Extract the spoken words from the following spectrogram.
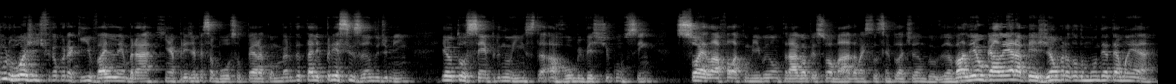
por hoje a gente fica por aqui. Vale lembrar, quem aprende a pensar bolsa opera como mero detalhe, precisando de mim. Eu tô sempre no Insta, arroba investir com sim. Só ir lá falar comigo, não trago a pessoa amada, mas tô sempre lá tirando dúvida. Valeu, galera. Beijão para todo mundo e até amanhã.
